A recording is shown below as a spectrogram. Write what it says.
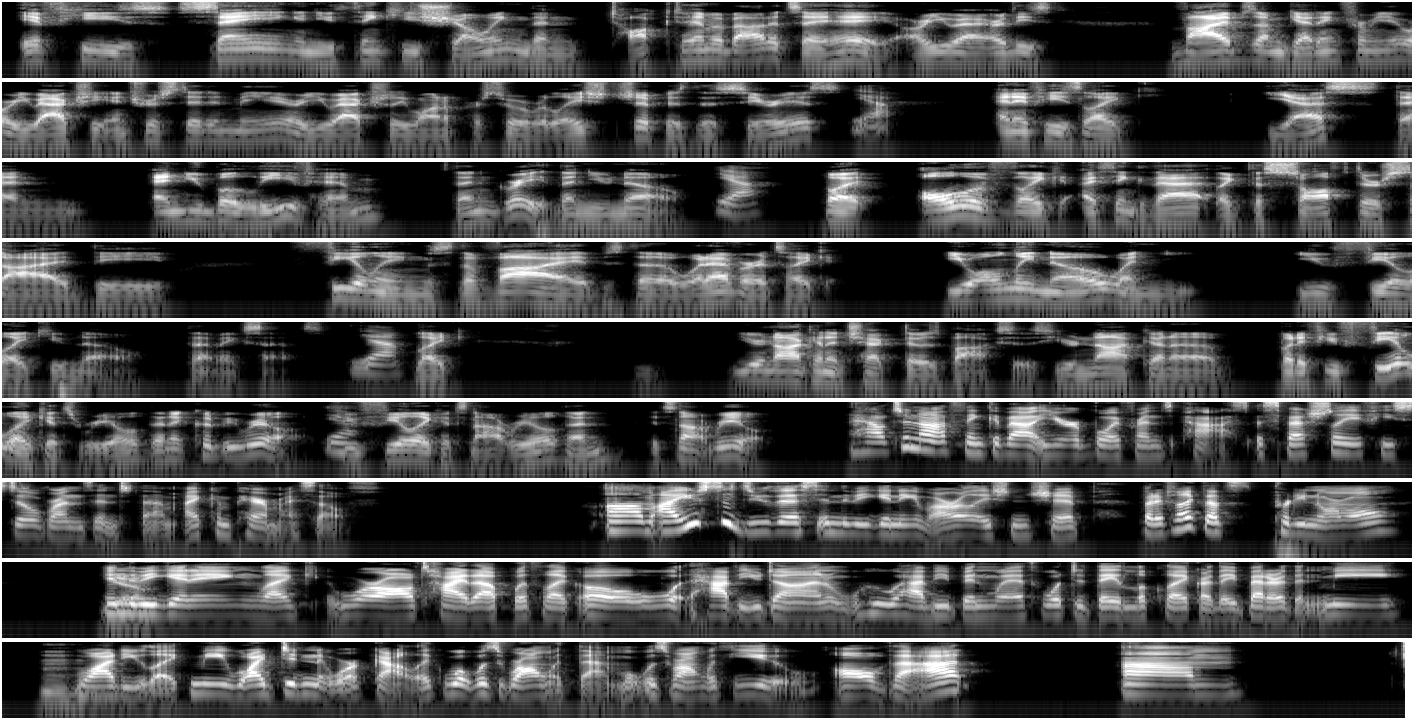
If he's saying and you think he's showing, then talk to him about it. Say, hey, are you are these vibes I'm getting from you? Are you actually interested in me? Or you actually want to pursue a relationship? Is this serious? Yeah. And if he's like, yes, then and you believe him, then great. Then you know yeah, but all of like i think that like the softer side the feelings the vibes the whatever it's like you only know when you feel like you know if that makes sense yeah, like you're not going to check those boxes you're not going to but if you feel like it's real then it could be real Yeah. if you feel like it's not real then it's not real How to not think about your boyfriend's past, especially if he still runs into them. I compare myself. Um, I used to do this in the beginning of our relationship, but I feel like that's pretty normal. In the beginning, like we're all tied up with like, oh, what have you done? Who have you been with? What did they look like? Are they better than me? Mhm. Why do you like me? Why didn't it work out? Like what was wrong with them? What was wrong with you? All of that. Um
